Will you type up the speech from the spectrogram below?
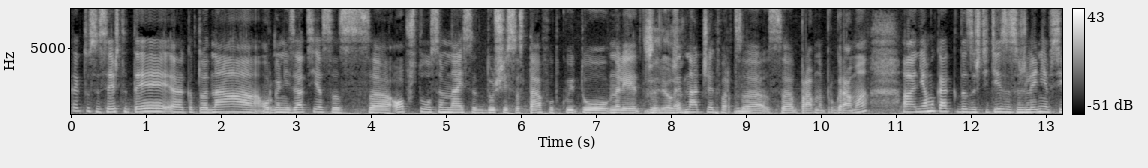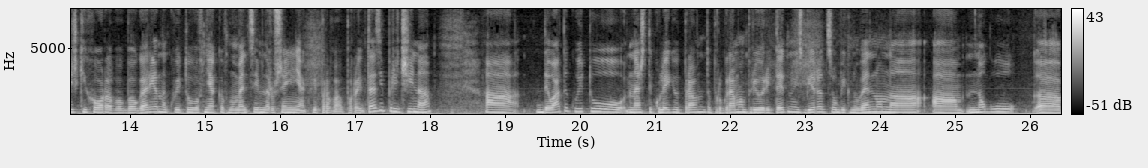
както се сещате, като една организация с а, общо 18 души състав, състав, от които нали, една четвърт са, са правна програма, а, няма как да защити, за съжаление, всички хора в България, на които в някакъв момент са им нарушени някакви права. Поради тази причина а, делата, които нашите колеги от правната програма приоритетно избират, са обикновено на а, много, а,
